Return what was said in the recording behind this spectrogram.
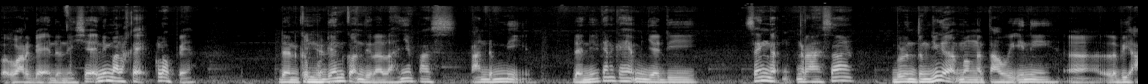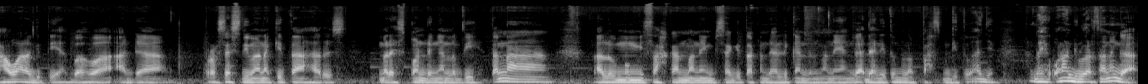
warga Indonesia, ini malah kayak klop ya. Dan kemudian kok dilalahnya pas pandemi. Dan ini kan kayak menjadi, saya nggak ngerasa beruntung juga mengetahui ini eh, lebih awal gitu ya, bahwa ada proses di mana kita harus merespon dengan lebih tenang, lalu memisahkan mana yang bisa kita kendalikan dan mana yang enggak, dan itu melepas begitu aja. Banyak orang di luar sana nggak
